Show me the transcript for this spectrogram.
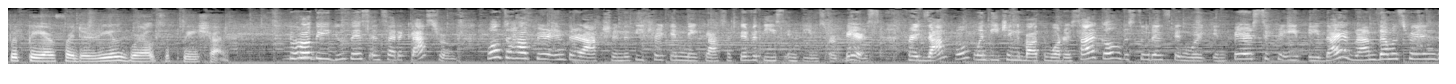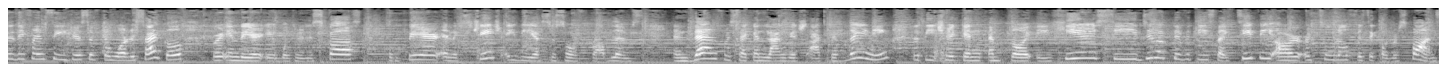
prepare for the real world situation. So how do you do this inside a classroom? Well, to have peer interaction, the teacher can make class activities in teams or pairs. For example, when teaching about the water cycle, the students can work in pairs to create a diagram demonstrating the different stages of the water cycle wherein they are able to discuss, compare, and exchange ideas to solve problems. And then for second language active learning, the teacher can employ a hear, see, do activities like TPR or total physical response.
